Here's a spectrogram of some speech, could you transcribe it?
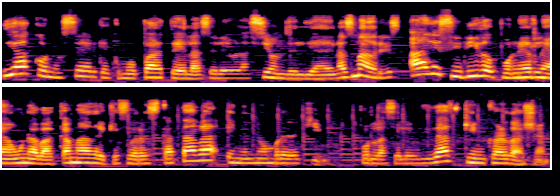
dio a conocer que como parte de la celebración del Día de las Madres, ha decidido ponerle a una vaca madre que fue rescatada en el nombre de Kim por la celebridad Kim Kardashian,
